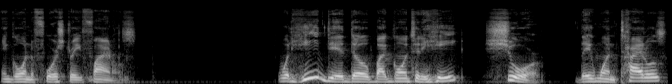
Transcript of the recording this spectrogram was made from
and going to four straight finals. What he did, though, by going to the Heat, sure, they won titles,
